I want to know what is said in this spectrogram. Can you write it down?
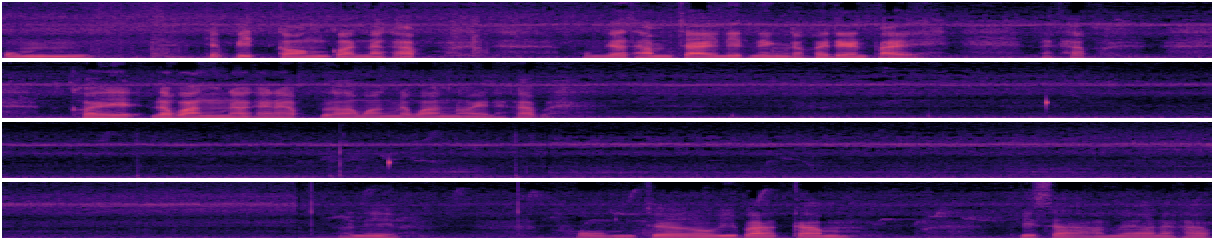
ผมจะปิดกล้องก่อนนะครับ ผมจะทำใจนิดนึงแล้วค่อยเดินไปนะครับ ค่อยระวังหน่อยนะครับ ระวังระวังหน่อยนะครับ อันนี้ผมเจอวิบากกรรมที่สามแล้วนะครับ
